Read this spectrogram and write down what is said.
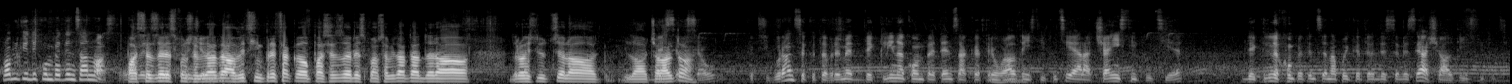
Probabil că e de competența noastră. Pasează Avem responsabilitatea, strângem aveți impresia că pasează responsabilitatea de la, de la o instituție la, la cealaltă? DSVSA-ul, Cu siguranță câtă vreme declină competența către o altă instituție, iar acea instituție declină competența înapoi către DSVSA și alte instituții.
